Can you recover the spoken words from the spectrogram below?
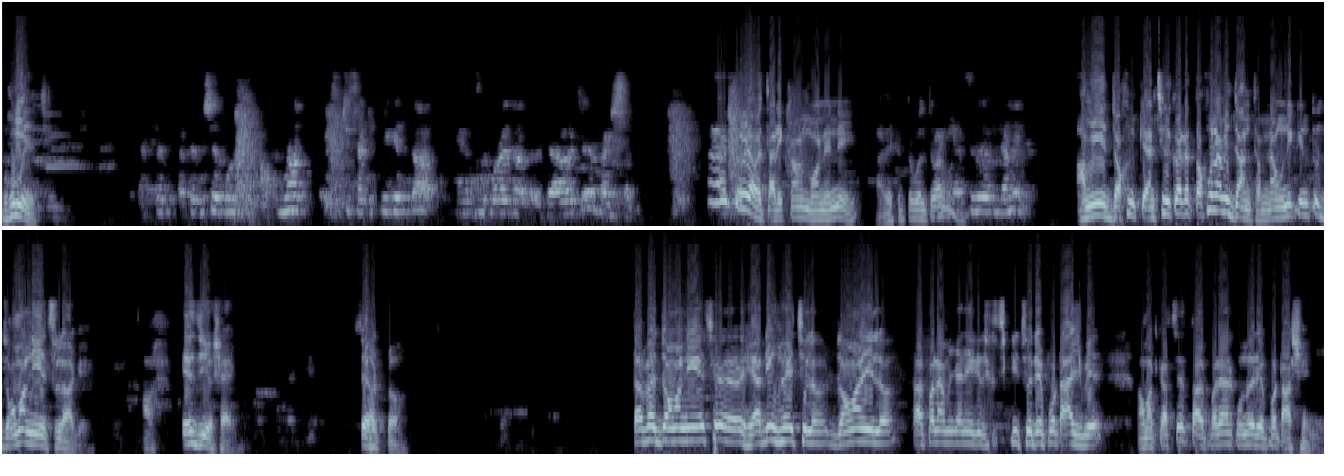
ভূমিজ। হ্যাঁ, তো তারিখ আমার মনে নেই তারিখ তো বলতে পারব আমি যখন ক্যান্সেল করে তখন আমি জানতাম না উনি কিন্তু জমা নিয়েছিল আগে। এসডিও সাহেব। সেহট্ট তারপরে জমা নিয়েছে হিয়ারিং হয়েছিল, জমা নিল। তারপরে আমি জানি কিছু রিপোর্ট আসবে আমার কাছে, তারপরে আর কোনো রিপোর্ট আসেনি।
